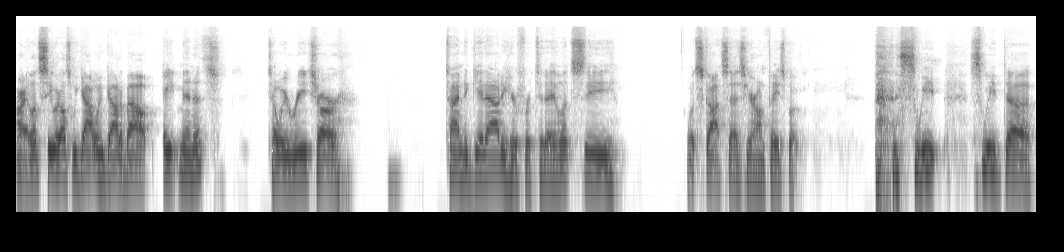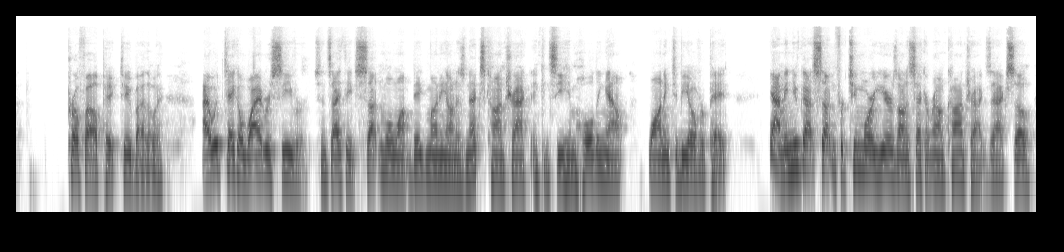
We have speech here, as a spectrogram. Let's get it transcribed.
All right, let's see what else we got. We've got about eight minutes till we reach our time to get out of here for today. Let's see what Scott says here on Facebook. sweet, sweet uh, profile pic, too, by the way. I would take a wide receiver since I think Sutton will want big money on his next contract and can see him holding out, wanting to be overpaid. Yeah, I mean, you've got Sutton for two more years on a second round contract, Zach. So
